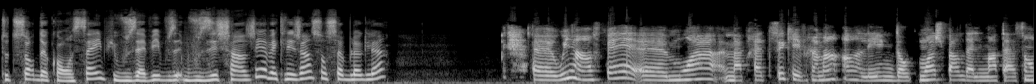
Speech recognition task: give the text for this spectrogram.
toutes sortes de conseils. Puis vous avez vous, vous échangez avec les gens sur ce blog là. Euh, oui, en fait, euh, moi, ma pratique est vraiment en ligne. Donc, moi, je parle d'alimentation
